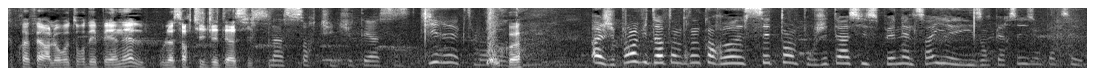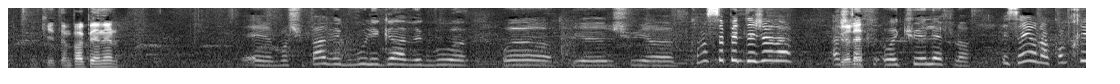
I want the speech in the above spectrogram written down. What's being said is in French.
Tu préfères le retour des PNL ou la sortie de GTA 6 La sortie de GTA 6 directement. Pourquoi? Ah, j'ai pas envie d'attendre encore euh, 7 ans pour GTA 6. PNL, ça y est, ils ont percé, ils ont percé. Ok, t'aimes pas PNL eh, moi, je suis pas avec vous, les gars, avec vous euh, ouais, euh, euh, je suis. comment ça s'appelle déjà là? QLF. Hashtag- Ouais, QLF là. Et ça y est, on a compris.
